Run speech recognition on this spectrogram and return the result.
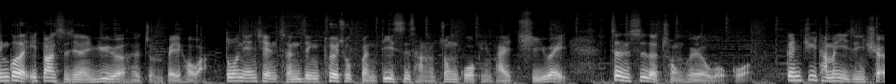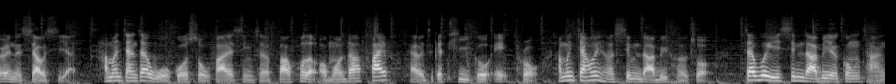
经过了一段时间的预热和准备后啊，多年前曾经退出本地市场的中国品牌奇瑞正式的重回了我国。根据他们已经确认的消息啊，他们将在我国首发的新车包括了 Omoda 5，还有这个 Tigo 8 Pro，他们将会和 SIMW 合作。在位于 SIMW 的工厂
